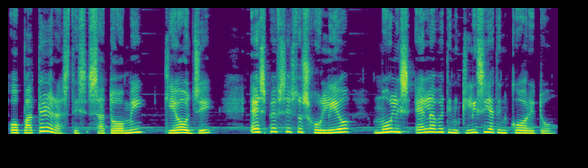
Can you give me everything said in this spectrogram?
Ο πατέρας της Σατόμι και Ότζι έσπευσε στο σχολείο μόλις έλαβε την κλίση για την κόρη του.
